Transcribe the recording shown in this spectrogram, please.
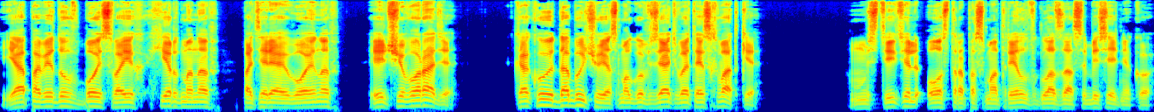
Я поведу в бой своих хирдманов, потеряю воинов, и чего ради? Какую добычу я смогу взять в этой схватке?» Мститель остро посмотрел в глаза собеседнику.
